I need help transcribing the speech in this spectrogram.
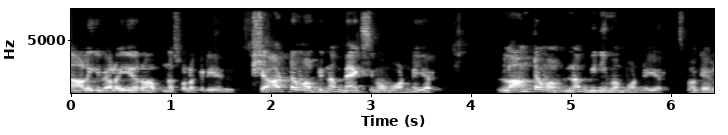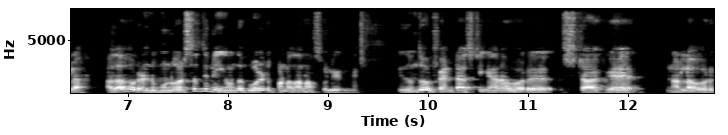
நாளைக்கு விலை ஏறும் அப்படின்னு சொல்ல கிடையாது. ஷார்ட் டேர்ம் அப்படின்னா maximum one year long term அப்படின்னா மினிமம் ஒன் இயர் ஓகேங்களா அதாவது ஒரு ரெண்டு மூணு வருஷத்துக்கு நீங்கள் வந்து ஹோல்டு பண்ண தான் நான் சொல்லியிருந்தேன். இது வந்து ஒரு ஃபென்டாஸ்டிக்கான ஒரு ஸ்டாக்கு நல்ல ஒரு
